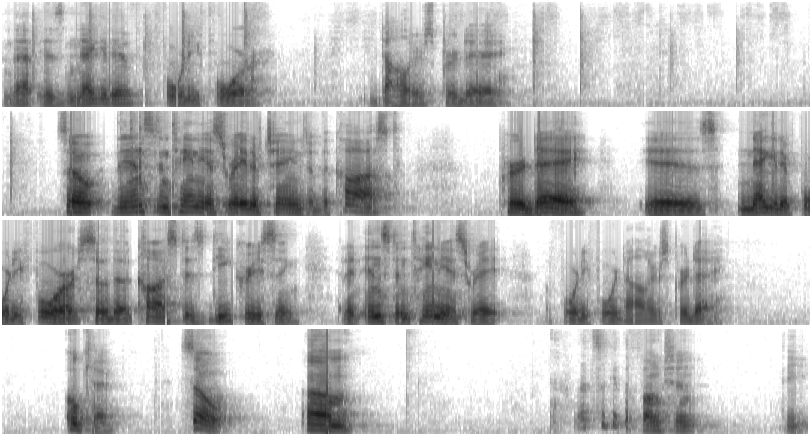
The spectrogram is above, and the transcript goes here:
and that is negative $44 per day. So the instantaneous rate of change of the cost per day is negative 44, so the cost is decreasing at an instantaneous rate of $44 per day. Okay, so um, let's look at the function The,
